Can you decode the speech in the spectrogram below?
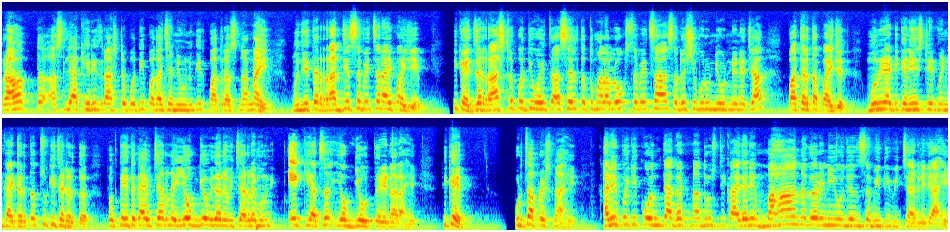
प्राप्त असल्याखेरीज राष्ट्रपती पदाच्या निवडणुकीत पात्र असणार नाही. म्हणजे इथं राज्यसभेचं नाही पाहिजे. ठीक आहे जर राष्ट्रपती व्हायचं असेल तर तुम्हाला लोकसभेचा सदस्य म्हणून निवडून येण्याच्या पात्रता पाहिजेत. म्हणून या ठिकाणी हे स्टेटमेंट काय ठरतं? चुकीचं ठरतं. फक्त इथं काय विचारलं योग्य विधान विचारलंय म्हणून एक याचं योग्य उत्तर येणार आहे. ठीक आहे? पुढचा प्रश्न आहे. खालीलपैकी कोणत्या घटना दुरुस्ती कायद्याने महानगर नियोजन समिती विचारलेली आहे?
